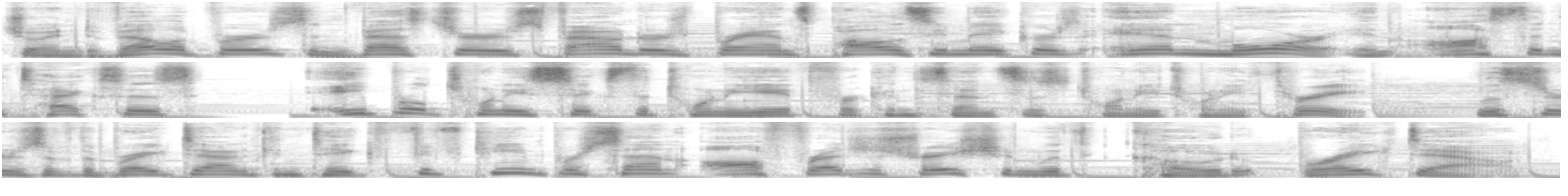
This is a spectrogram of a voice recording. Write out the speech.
Join developers, investors, founders, brands, policymakers, and more in Austin, Texas, April 26th to 28th for Consensus 2023. Listeners of The Breakdown can take 15% off registration with code BREAKDOWN.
